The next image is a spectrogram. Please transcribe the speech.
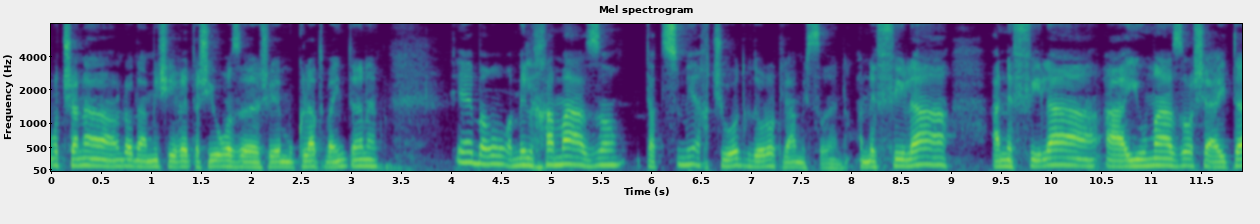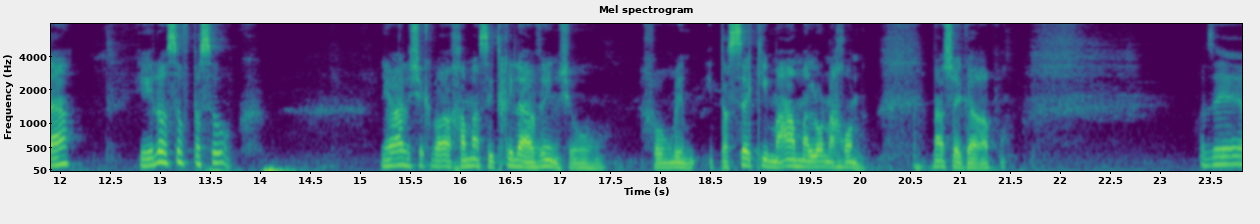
עוד שנה, לא יודע, מי שיראה את השיעור הזה, שיהיה מוקלט באינטרנט, שיהיה ברור, המלחמה הזו תצמיח תשואות גדולות לעם ישראל. הנפילה, הנפילה האיומה הזו שהייתה, היא לא סוף פסוק. נראה לי שכבר החמאס התחיל להבין שהוא, איך אומרים, התעסק עם העם הלא נכון, מה שקרה פה. זה,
